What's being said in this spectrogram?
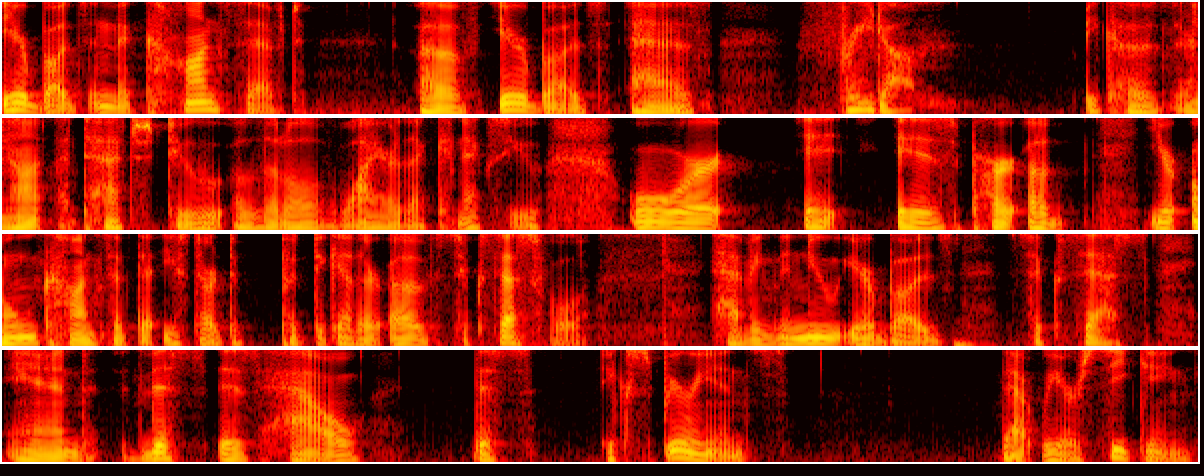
earbuds and the concept of earbuds as freedom because they're not attached to a little wire that connects you or it is part of your own concept that you start to put together of successful having the new earbuds success. And this is how this experience that we are seeking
